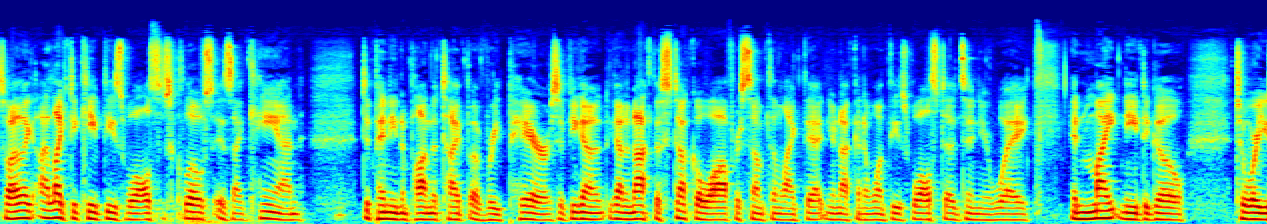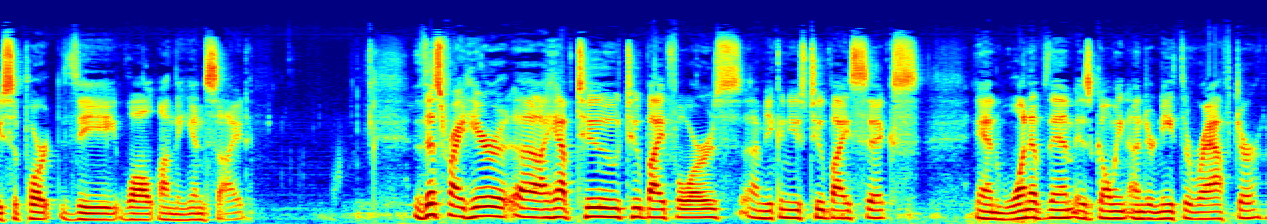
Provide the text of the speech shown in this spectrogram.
So I like I like to keep these walls as close as I can, depending upon the type of repairs. If you got got to knock the stucco off or something like that, you're not going to want these wall studs in your way, and might need to go to where you support the wall on the inside. This right here, uh, I have two two by fours. Um, you can use two by six, and one of them is going underneath the rafter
